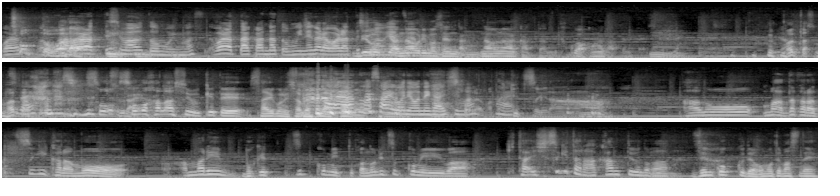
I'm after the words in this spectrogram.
笑ちょっと笑ってしまうと思います。笑ったらあかんなと思いながら笑ってしまう病気は治りませんだ、うん治らなかったんで、服は来なかったみたいですね。またまたそその話を受けて最後に喋らない最後にお願いします。それまたきついな、あのーまあだから次からもあんまりボケツッコミとかノリツッコミは期待しすぎたらあかんっていうのが全国区では思ってますね、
